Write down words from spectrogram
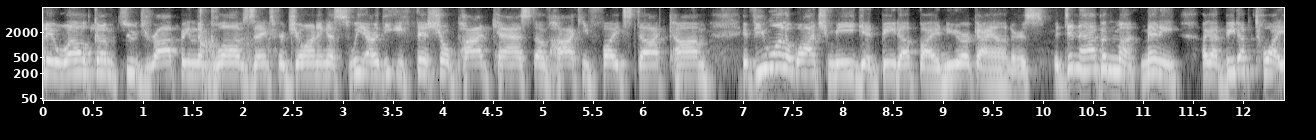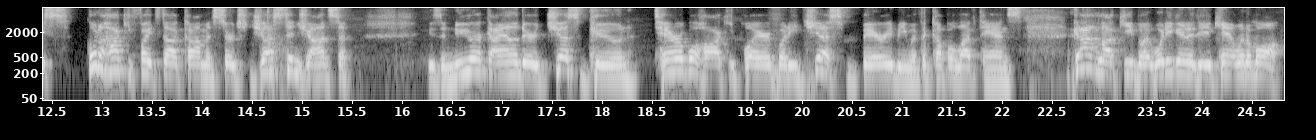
Everybody, welcome to Dropping the Gloves. Thanks for joining us. We are the official podcast of hockeyfights.com. If you want to watch me get beat up by New York Islanders, it didn't happen many. I got beat up twice. Go to hockeyfights.com and search Justin Johnson. He's a New York Islander, just goon, terrible hockey player, but he just buried me with a couple left hands. Got lucky, but what are you going to do? You can't win them all.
